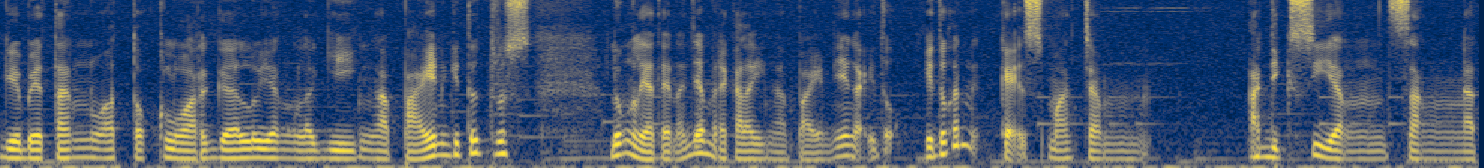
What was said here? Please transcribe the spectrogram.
gebetan lu atau keluarga lu yang lagi ngapain gitu terus lu ngeliatin aja mereka lagi ngapain ya nggak? Itu itu kan kayak semacam adiksi yang sangat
